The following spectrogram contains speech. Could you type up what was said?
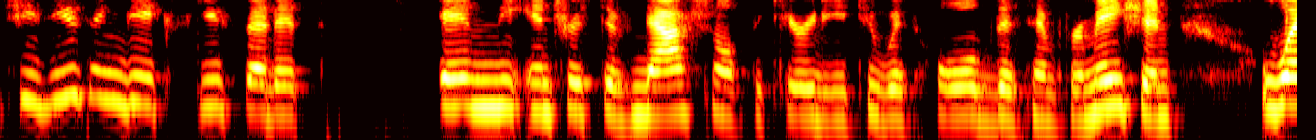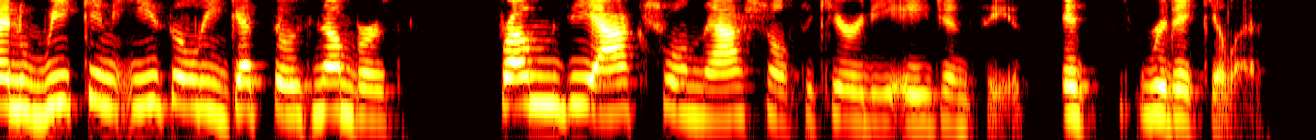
she's using the excuse that it's in the interest of national security to withhold this information when we can easily get those numbers from the actual national security agencies. It's ridiculous.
